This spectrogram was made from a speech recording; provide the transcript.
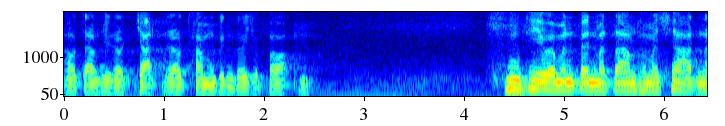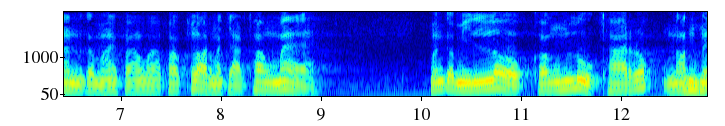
เอาตามที่เราจัดเราทำขึ้นโดยเฉพาะ ที่ว่ามันเป็นมาตามธรรมชาตินั่นก็หมายความว่าพอคลอดมาจากท้องแม่ มันก็มีโลกของลูกทารก นอนใน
